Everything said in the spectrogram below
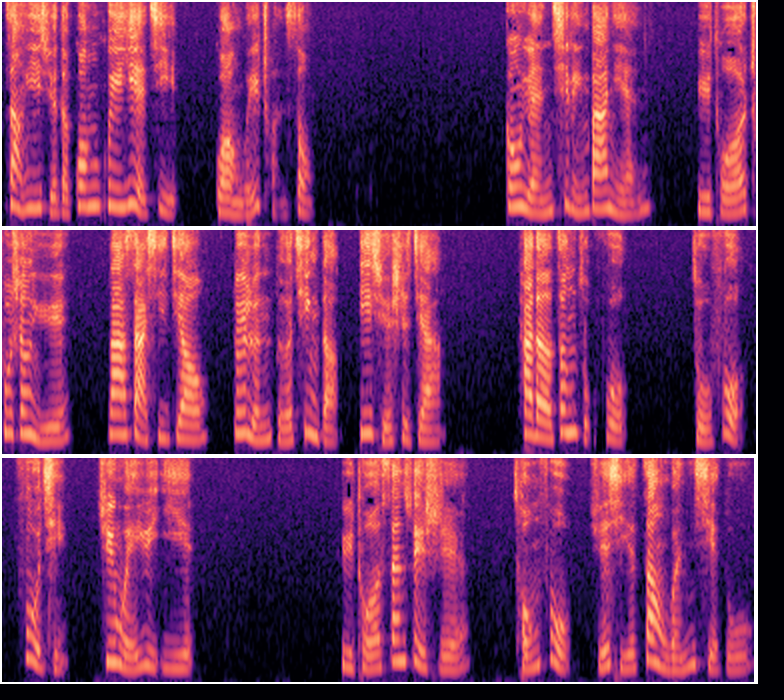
藏医学的光辉业绩广为传颂。公元七零八年，宇陀出生于拉萨西郊堆伦德庆的医学世家，他的曾祖父、祖父、父亲均为御医。宇陀三岁时从父学习藏文写读，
